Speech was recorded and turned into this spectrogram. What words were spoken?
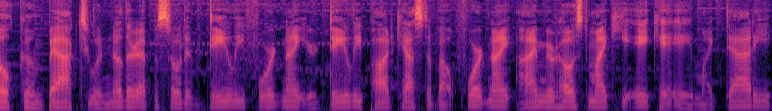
Welcome back to another episode of Daily Fortnite, your daily podcast about Fortnite. I'm your host, Mikey, aka Mike Daddy,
